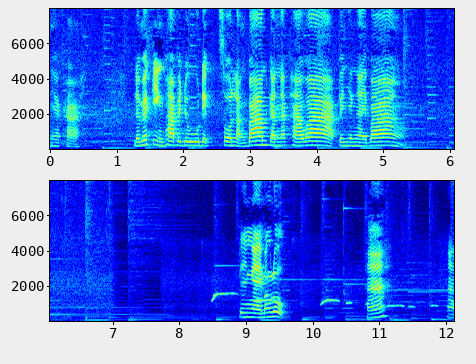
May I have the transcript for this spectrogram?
เนี่ยค่ะ เดี๋ยวแม่กิ่งพาไปดูเด็กโซนหลังบ้านกันนะคะว่าเป็นยังไงบ้าง เป็นยังไงบ้างลูก ฮะอะ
